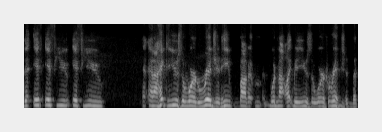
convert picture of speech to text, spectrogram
that if if you if you and I hate to use the word rigid. He Bob would not like me to use the word rigid, but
